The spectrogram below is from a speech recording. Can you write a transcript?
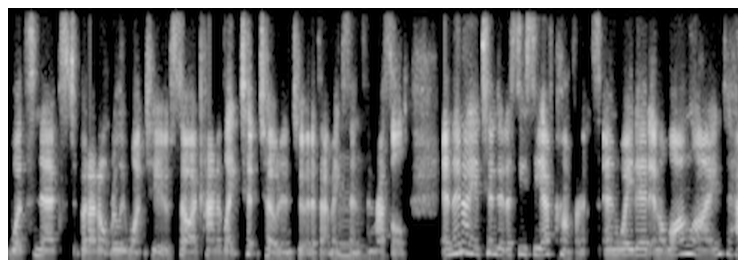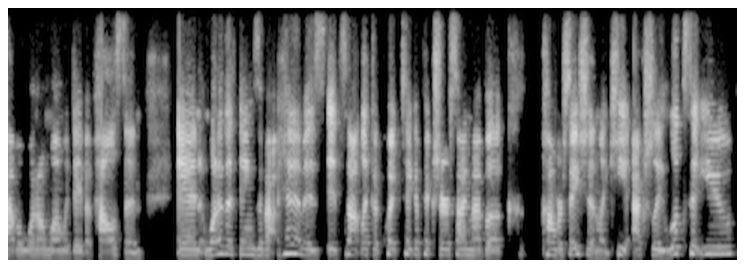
what's next but i don't really want to so i kind of like tiptoed into it if that makes Mm. sense and wrestled and then I attended a CCEF conference and waited in a long line to have a one on one with David Powlison. And one of the things about him is it's not like a quick take a picture, sign my book conversation. Like he actually looks at you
